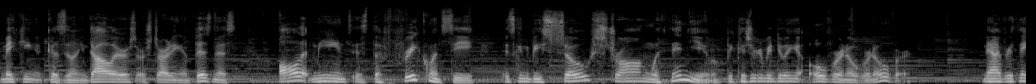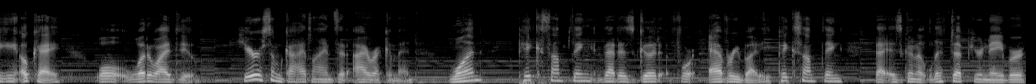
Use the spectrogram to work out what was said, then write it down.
making a gazillion dollars or starting a business. All it means is the frequency is going to be so strong within you because you're going to be doing it over and over and over. Now, if you're thinking, okay, well, what do I do? Here are some guidelines that I recommend. One, pick something that is good for everybody. Pick something that is going to lift up your neighbor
